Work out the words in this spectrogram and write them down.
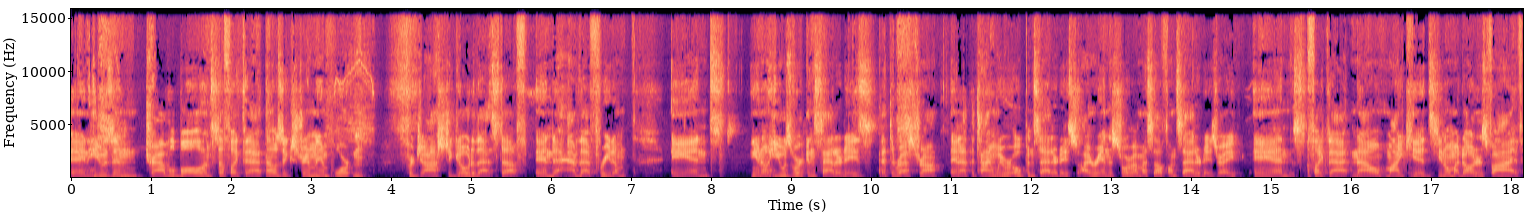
And he was in travel ball and stuff like that. That was extremely important for Josh to go to that stuff and to have that freedom. And you know, he was working Saturdays at the restaurant. And at the time we were open Saturdays. So I ran the store by myself on Saturdays, right? And stuff like that. Now my kids, you know, my daughter's five.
